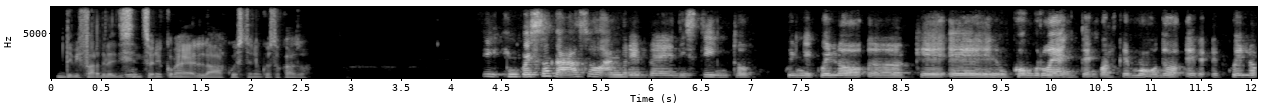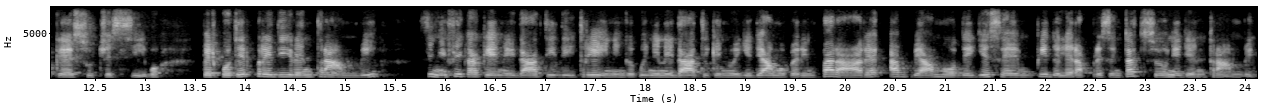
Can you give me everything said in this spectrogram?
Devi fare delle distinzioni? Com'è la questione in questo caso? Sì, in questo caso andrebbe distinto quindi quello eh, che è congruente in qualche modo è, è quello che è successivo. Per poter predire entrambi significa che nei dati di training, quindi nei dati che noi gli diamo per imparare, abbiamo degli esempi, delle rappresentazioni di entrambi.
